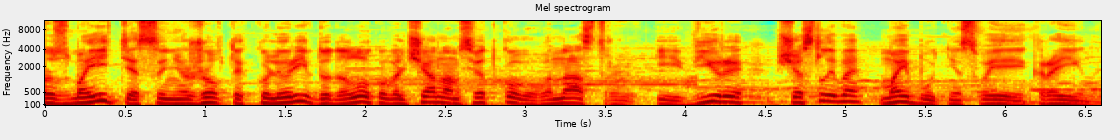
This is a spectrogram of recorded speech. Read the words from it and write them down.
Розмаїття синьо-жовтих кольорів додало ковальчанам святкового настрою і віри в щасливе майбутнє своєї країни.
